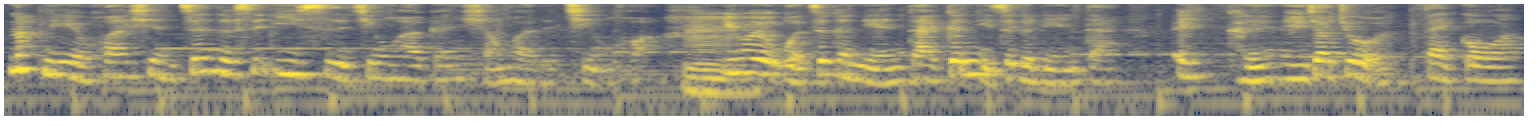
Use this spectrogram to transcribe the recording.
那你也发现，真的是意识的进化跟想法的进化。嗯。因为我这个年代跟你这个年代，哎、欸，可能人家就有代沟啊。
